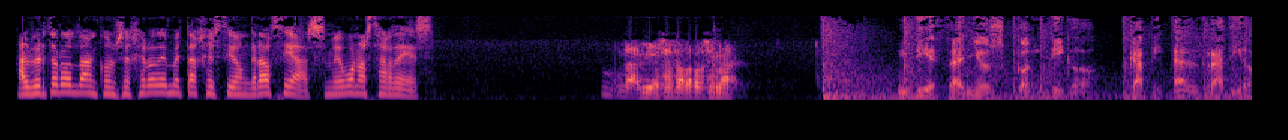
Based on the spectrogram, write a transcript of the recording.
Alberto Roldán, consejero de Metagestión, gracias. Muy buenas tardes. Adiós, hasta la próxima. Diez años contigo. Capital Radio.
